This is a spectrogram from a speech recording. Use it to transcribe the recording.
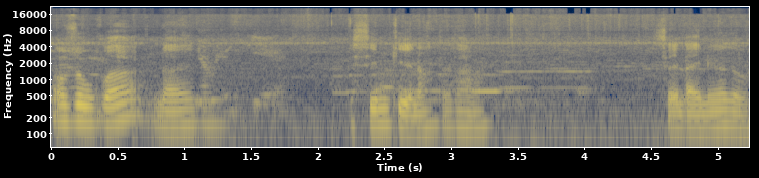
Nó dùng quá. Đấy. Sim kỹ nó. tao sao? Xe này nữa rồi.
